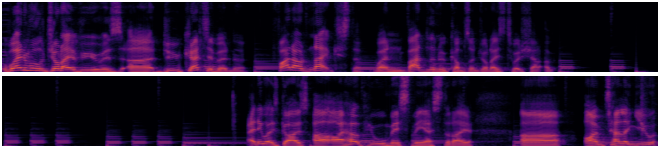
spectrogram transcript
When will Jonnaay viewers uh, do ketamine? Find out next when Bad Linu comes on Jonnaay's Twitch channel. Anyways, guys, uh, I hope you all missed me yesterday. Uh, I'm telling you,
